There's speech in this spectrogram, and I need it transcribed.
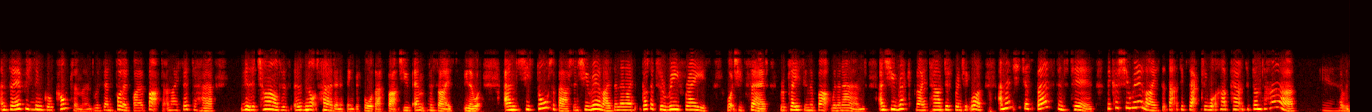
And so every single compliment was then followed by a but. And I said to her, the child has, has not heard anything before that but. You've emphasized, you know, what, and she thought about it and she realized, and then I got her to rephrase what she'd said, replacing the but with an and, and she recognized how different it was. And then she just burst into tears because she realized that that's exactly what her parents had done to her. Yeah. It was,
